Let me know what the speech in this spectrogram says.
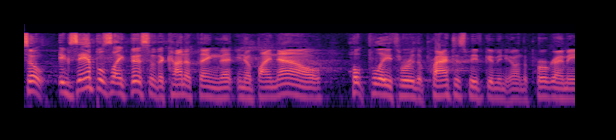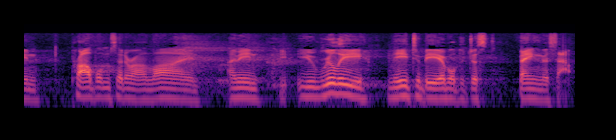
So examples like this are the kind of thing that, you know, by now, hopefully through the practice we've given you on the programming problems that are online, I mean, you really need to be able to just bang this out,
